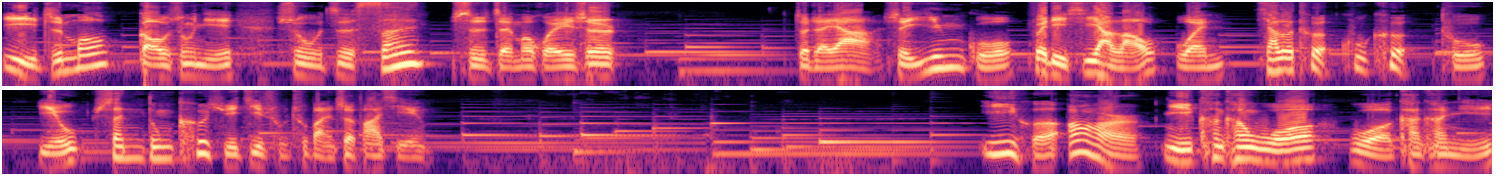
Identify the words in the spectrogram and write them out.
一只猫》，告诉你数字三是怎么回事。作者呀是英国费利西亚劳文、夏洛特库克图，由山东科学技术出版社发行。一和二，你看看我，我看看你，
